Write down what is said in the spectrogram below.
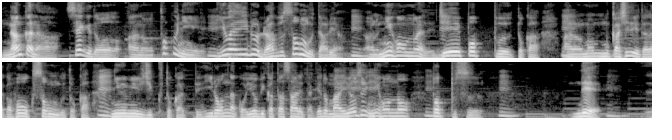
なんかなせやけどあの特に、ん。いわゆるラブソングってあるやん、うん。あの日本のやで、j p o p とか、うん。あのまあ昔で言ったらフォークソングとか、うん。ニューミュージックとかっていろんなこう呼び方されたけど、まあうんうん。うん。要するに日本のポップスうん。で、うん。う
